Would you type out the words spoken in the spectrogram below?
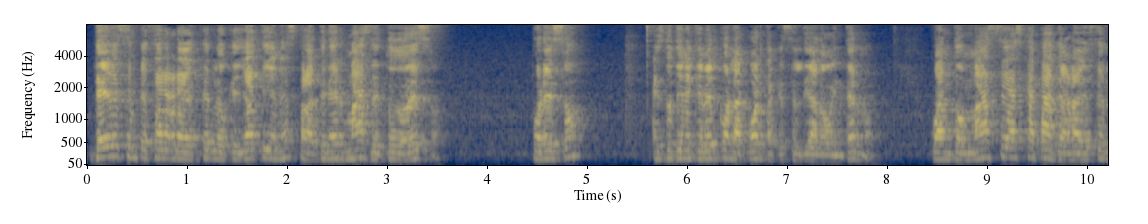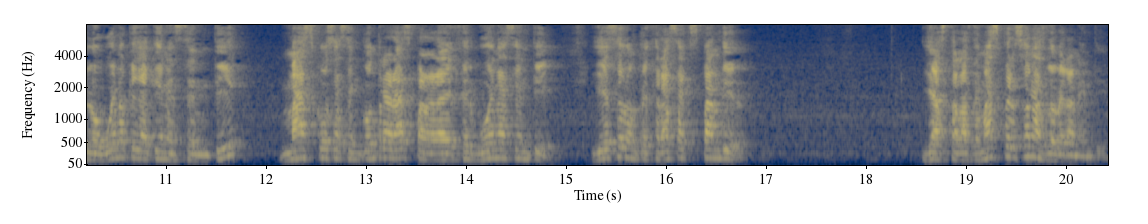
Debes empezar a agradecer lo que ya tienes para tener más de todo eso. Por eso, esto tiene que ver con la cuarta, que es el diálogo interno. Cuanto más seas capaz de agradecer lo bueno que ya tienes en ti, más cosas encontrarás para agradecer buenas en ti. Y eso lo empezarás a expandir y hasta las demás personas lo verán en ti.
